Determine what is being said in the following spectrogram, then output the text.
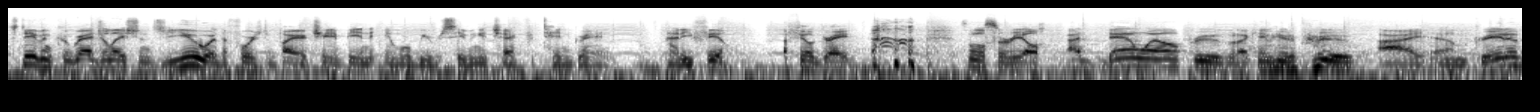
Steven, congratulations. You are the Forged in Fire champion and will be receiving a check for 10 grand. How do you feel? I feel great. it's a little surreal. I damn well proved what I came here to prove. I am creative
